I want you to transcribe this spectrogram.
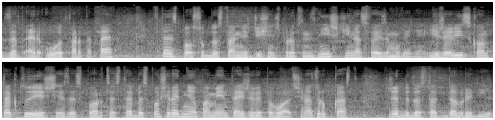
ZRU otwarte P, ten sposób dostaniesz 10% zniżki na swoje zamówienie. Jeżeli skontaktujesz się ze Sport.st bezpośrednio, pamiętaj, żeby powołać się na Zróbcast, żeby dostać dobry deal.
